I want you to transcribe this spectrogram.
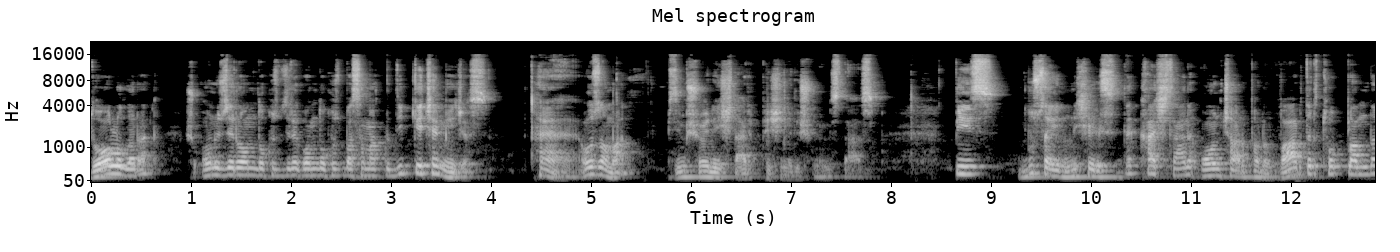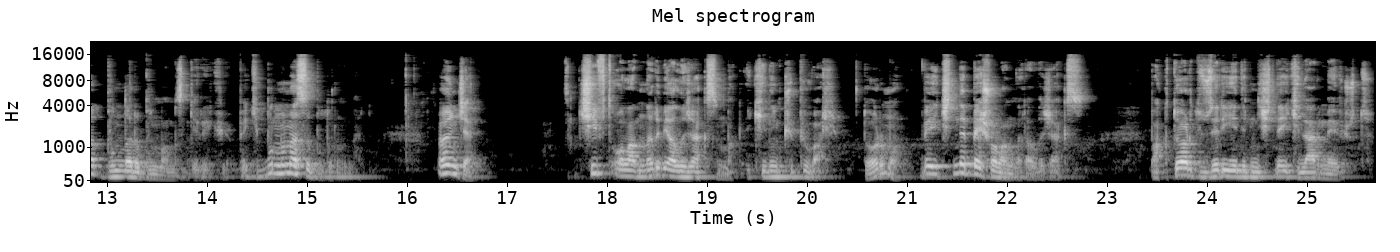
doğal olarak şu 10 üzeri 19 direkt 19 basamaklı deyip geçemeyeceğiz. He, o zaman bizim şöyle işler peşine düşmemiz lazım. Biz bu sayının içerisinde kaç tane 10 çarpanı vardır toplamda bunları bulmamız gerekiyor. Peki bunu nasıl bulurum ben? Önce çift olanları bir alacaksın bak 2'nin küpü var doğru mu? Ve içinde 5 olanları alacaksın. Bak 4 üzeri 7'nin içinde 2'ler mevcut.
